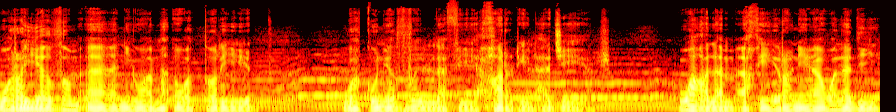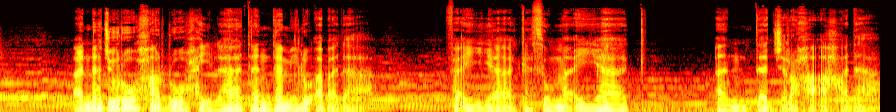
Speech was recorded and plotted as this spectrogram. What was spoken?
وري الظمآن ومأوى الطريد وكن الظل في حر الهجير. واعلم أخيرا يا ولدي أن جروح الروح لا تندمل أبدا. فإياك ثم إياك أن تجرح أحدا.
